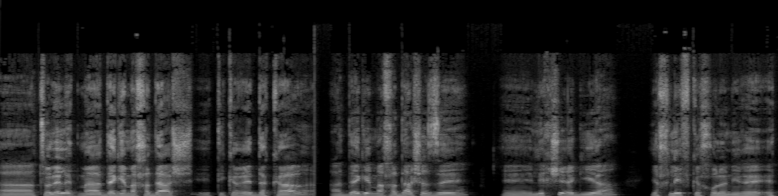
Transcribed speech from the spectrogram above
הצוללת מהדגם החדש תיקרא דקר. הדגם החדש הזה, אה, לכשיגיע, יחליף ככל הנראה את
